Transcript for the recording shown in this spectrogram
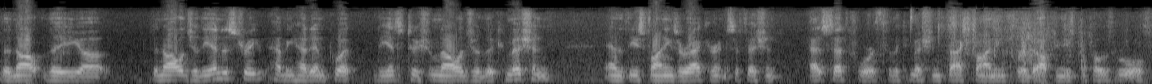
the the uh, the knowledge of the industry, having had input, the institutional knowledge of the commission, and that these findings are accurate and sufficient as set forth for the commission fact finding for adopting these proposed rules.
